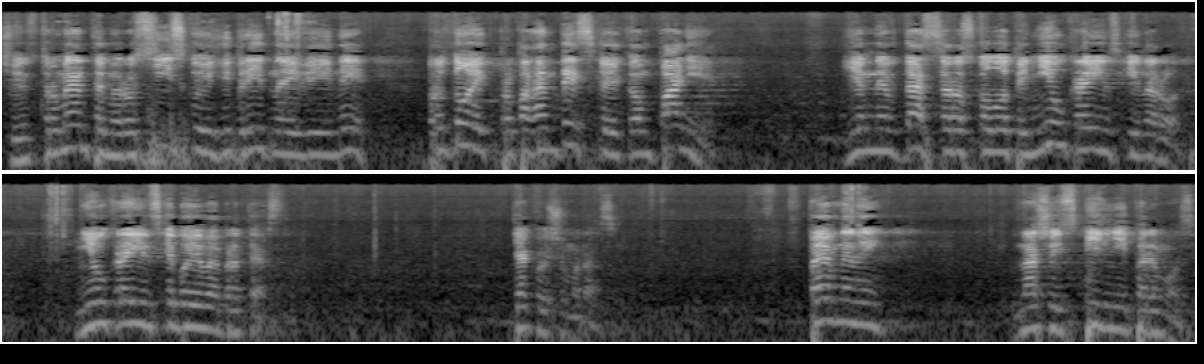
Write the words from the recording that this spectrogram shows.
що інструментами російської гібридної війни, брудної пропагандистської кампанії їм не вдасться розколоти ні український народ, ні українське бойове братерство. Дякую, що ми разом. Впевнений в нашій спільній перемозі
